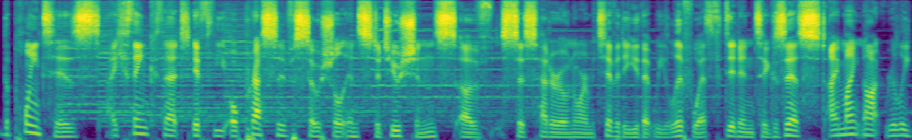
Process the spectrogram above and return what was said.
The point is, I think that if the oppressive social institutions of cis heteronormativity that we live with didn't exist, I might not really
